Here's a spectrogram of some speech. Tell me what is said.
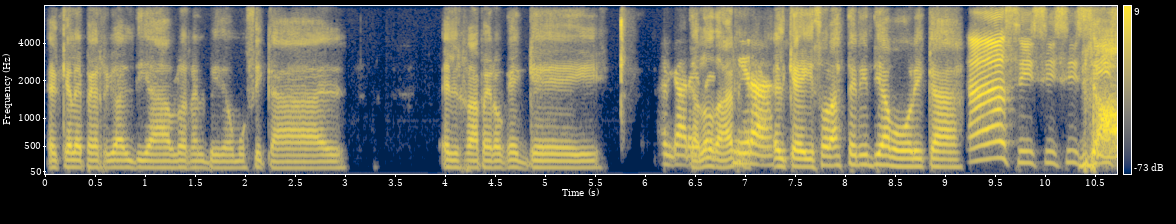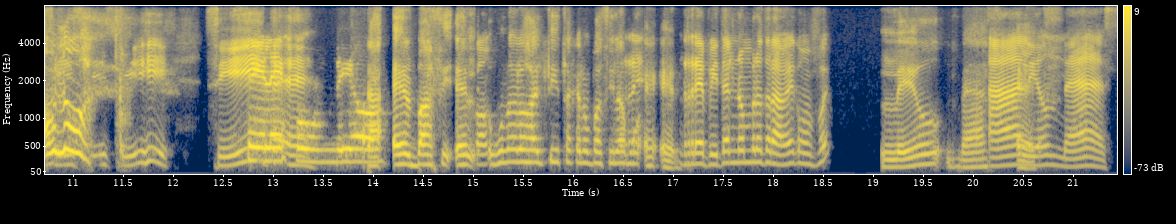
el que le perrió al diablo en el video musical, el rapero que es gay. Ya lo. Mira, El que hizo las tenis diabólicas. Ah, sí, sí, sí. sí, ¡Diablo! Sí, sí, sí. Sí, se le eh, fundió. O sea, el vaci- el- Con- uno de los artistas que nos vacilamos Re- es él. repite el nombre otra vez, ¿cómo fue? Lil Nas Ah, X. Lil Nas.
